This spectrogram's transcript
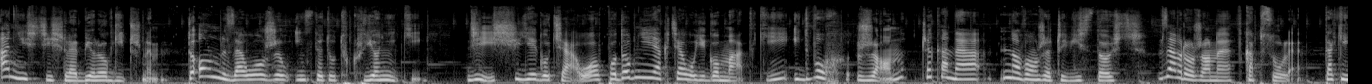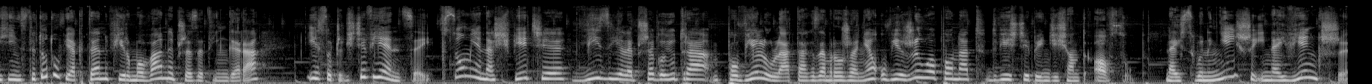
a nie ściśle biologicznym. To on założył Instytut Kryoniki. Dziś jego ciało, podobnie jak ciało jego matki i dwóch żon, czeka na nową rzeczywistość, zamrożone w kapsule. Takich instytutów jak ten firmowany przez Ettingera jest oczywiście więcej. W sumie na świecie wizję lepszego jutra po wielu latach zamrożenia uwierzyło ponad 250 osób. Najsłynniejszy i największy,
